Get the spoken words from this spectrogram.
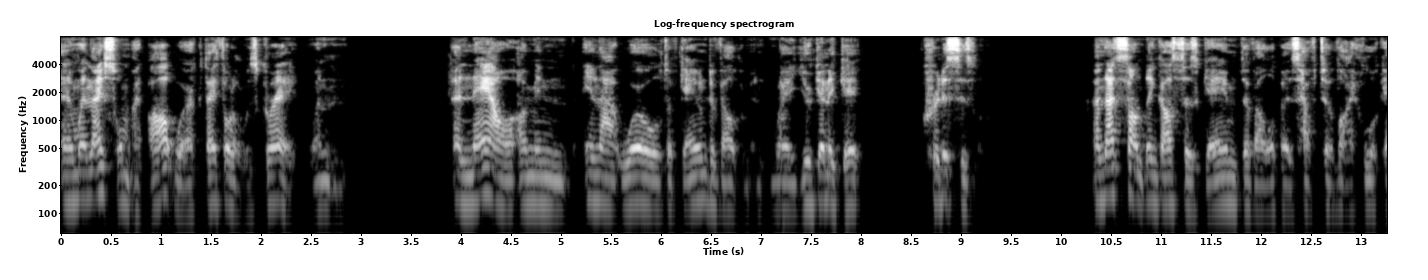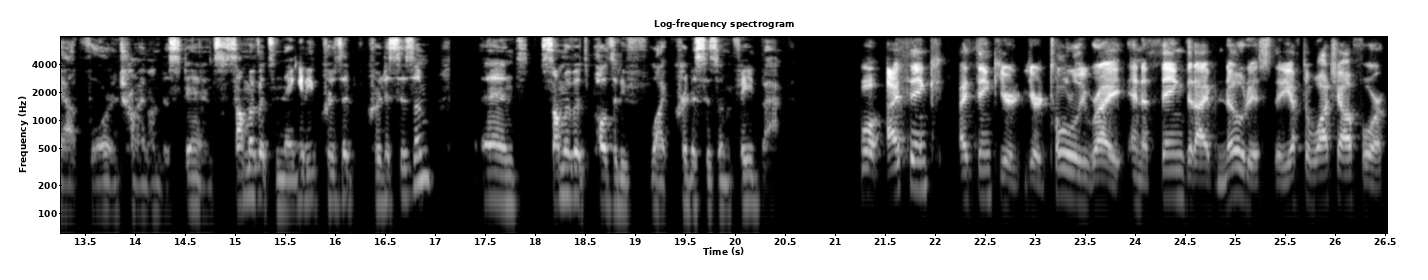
And when they saw my artwork they thought it was great. When and now i'm in in that world of game development where you're to get criticism and that's something us as game developers have to like look out for and try and understand some of it's negative criticism and some of it's positive like criticism feedback Well, I think I think you're you're totally right. And a thing that I've noticed that you have to watch out for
